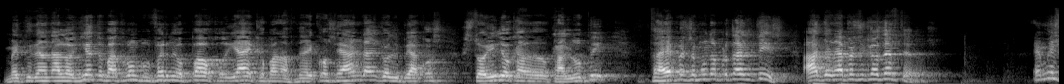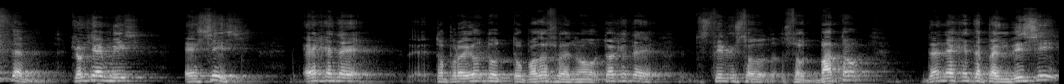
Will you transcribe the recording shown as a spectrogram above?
Με την αναλογία των βαθμών που φέρνει ο Πάο, ο Ιάη και ο Παναθηναϊκός, εάν ήταν και ο Ολυμπιακός στο ίδιο κα- καλούπι, θα έπαιζε μόνο ο πρωταθλητής. Αν δεν έπαιζε και ο δεύτερος. Εμείς φταίμε. Και όχι εμείς, εσείς. Έχετε ε, το προϊόν του, το ποδόσφαιρο εννοώ, το έχετε στείλει στο, στον πάτο, δεν έχετε επενδύσει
